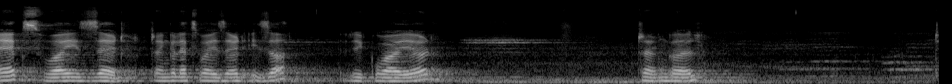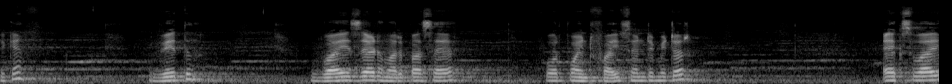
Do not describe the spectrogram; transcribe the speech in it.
X Y Z triangle X Y Z is a required triangle ठीक है? विद वाई जेड हमारे पास है 4.5 centimetre X Y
